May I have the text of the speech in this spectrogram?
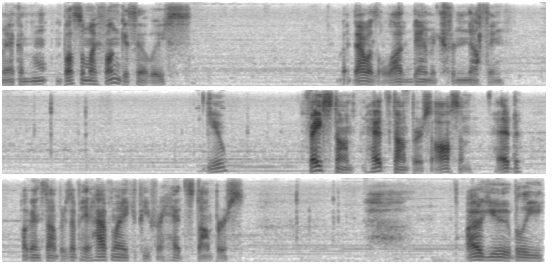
I mean, I can bustle my fungus at least. But that was a lot of damage for nothing. You? Face stomp, head stompers, awesome. Head hugging stompers. I paid half my HP for head stompers. Arguably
